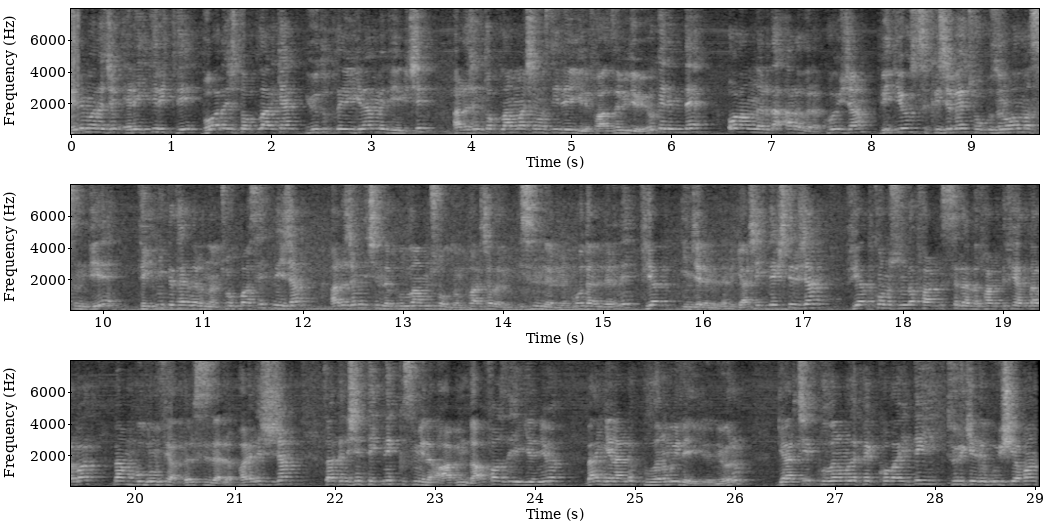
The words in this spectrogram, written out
Benim aracım elektrikli. Bu aracı toplarken YouTube'la ilgilenmediğim için aracın toplanma aşaması ile ilgili fazla video yok elimde. Olanları da aralara koyacağım. Video sıkıcı ve çok uzun olmasın diye teknik detaylarından çok bahsetmeyeceğim. Aracımın içinde kullanmış olduğum parçaların isimlerini, modellerini, fiyat incelemelerini gerçekleştireceğim. Fiyat konusunda farklı sitelerde farklı fiyatlar var. Ben bulduğum fiyatları sizlerle paylaşacağım. Zaten işin teknik kısmıyla abim daha fazla ilgileniyor. Ben genelde kullanımıyla ilgileniyorum. Gerçi kullanımı da pek kolay değil. Türkiye'de bu işi yapan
